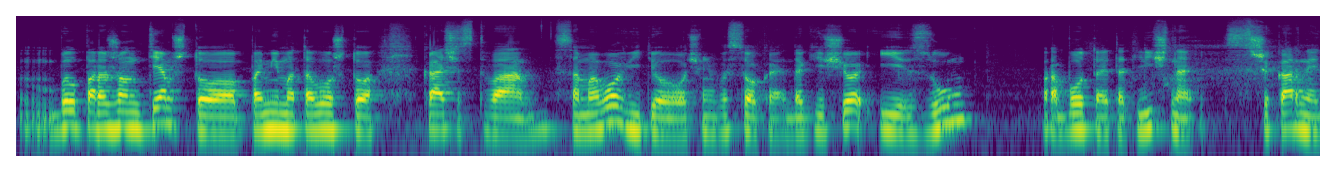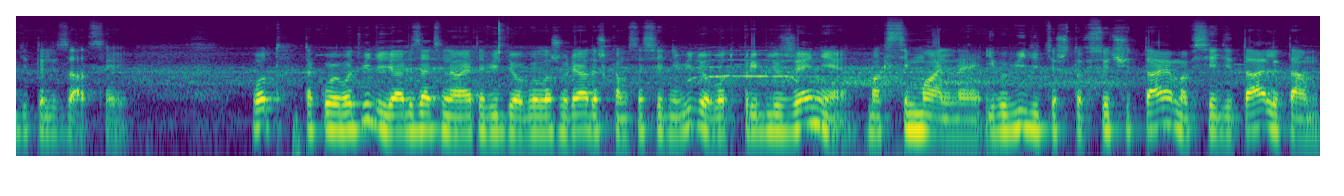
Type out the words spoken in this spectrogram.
Был поражен тем, что помимо того, что качество самого видео очень высокое, так еще и зум работает отлично с шикарной детализацией. Вот такое вот видео, я обязательно это видео выложу рядышком с соседним видео. Вот приближение максимальное, и вы видите, что все читаемо, все детали там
